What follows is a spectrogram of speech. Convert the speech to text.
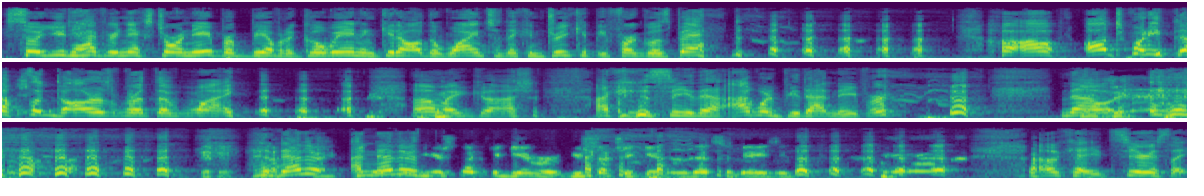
So you'd have your next door neighbor be able to go in and get all the wine so they can drink it before it goes bad. all, all twenty thousand dollars worth of wine. oh my gosh, I can see that. I want to be that neighbor. now, another another. You're such a giver. You're such a giver. That's amazing. okay, seriously.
